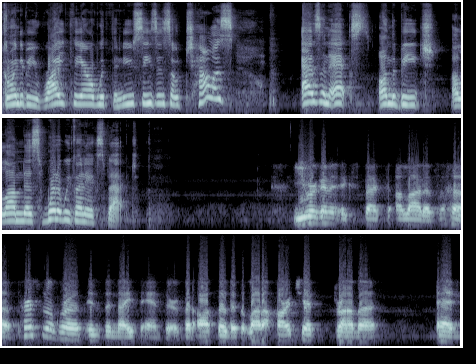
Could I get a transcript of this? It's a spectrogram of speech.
going to be right there with the new season. So tell us, as an Ex on the Beach alumnus, what are we going to expect? You are going to expect a lot of uh, personal growth is the nice answer, but also there's a lot of hardship, drama, and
